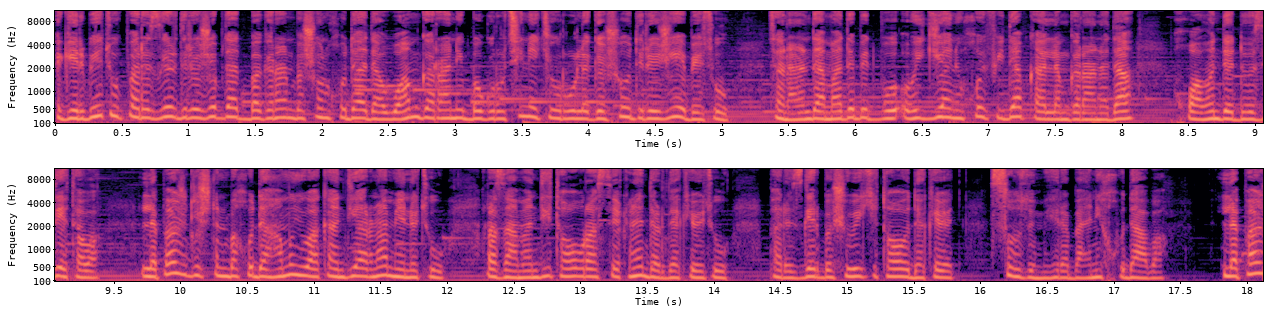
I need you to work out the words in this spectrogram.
ئەگەر بێت و پەرزگەر درێژە بدات بەگەڕان بە شوێن خوددادا وام گەڕانی بە گوڕوتینێکی ڕوو لە گەشە و درێژیە بێت و تەنانەت ئامادە بێت بۆ ئەوەی گیانی خۆی فیدا بکات لەم گەڕانەدا خواوەند دەدۆزێتەوە لە پاش گەشتن بەخودا هەموو یواکان دیار نامێنێت و ڕەزامەندی تەواو ڕاستەقینە دەردەکەوێت و پەرزگەر بە شوەیەکی تەواو دەکەوێت سۆز و میهرەبانی خودا بە لە پاش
